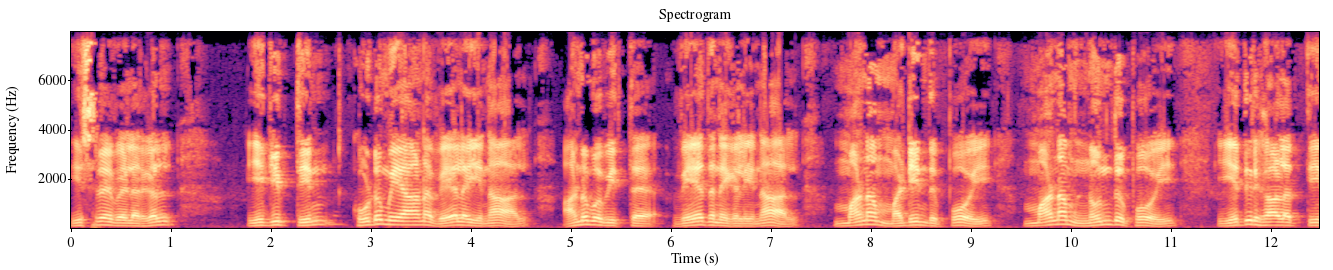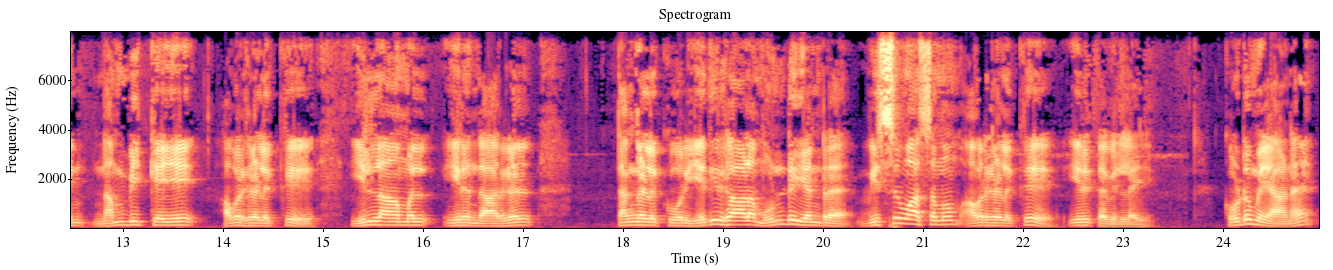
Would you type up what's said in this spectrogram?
இஸ்ரேவேலர்கள் எகிப்தின் கொடுமையான வேலையினால் அனுபவித்த வேதனைகளினால் மனம் மடிந்து போய் மனம் நொந்து போய் எதிர்காலத்தின் நம்பிக்கையே அவர்களுக்கு இல்லாமல் இருந்தார்கள். தங்களுக்கு ஒரு எதிர்காலம் உண்டு என்ற விசுவாசமும் அவர்களுக்கு இருக்கவில்லை. கொடுமையான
